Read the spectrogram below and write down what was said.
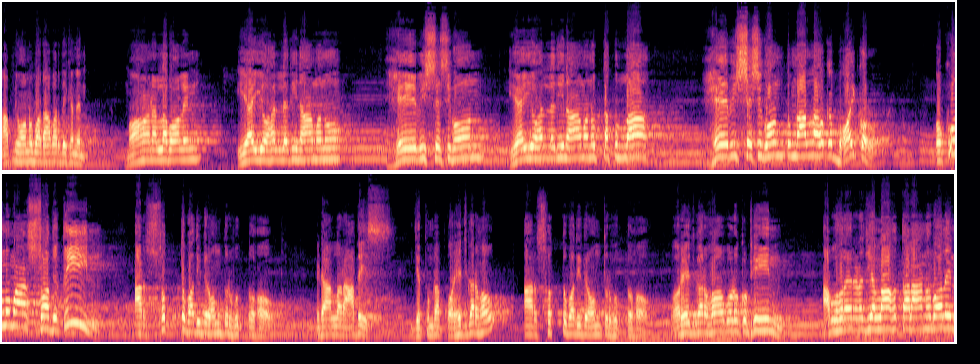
আপনি অনুবাদ আবার দেখে নেন। মহান আল্লাহ বলেন ইয়াইয়ুহাল্লাযীনা আমানু, হে বিশ্বাসীগণ ইয়াইয়ুহাল্লাযীনা আমানু তাকুল্লাহ হে বিশ্বাসীগণ, তোমরা আল্লাহকে ভয় করো। কোন মা সাদিকিন, আর সত্যবাদীদের অন্তর্ভুক্ত হও। এটা আল্লাহর আদেশ যে তোমরা পরহেজগার হও আর সত্যবাদীদের অন্তর্ভুক্ত হও। পরহেজগার হওয়া বড় কঠিন। আবু হুরায়রা রাদিয়াল্লাহু তাআলা আনহু বলেন,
